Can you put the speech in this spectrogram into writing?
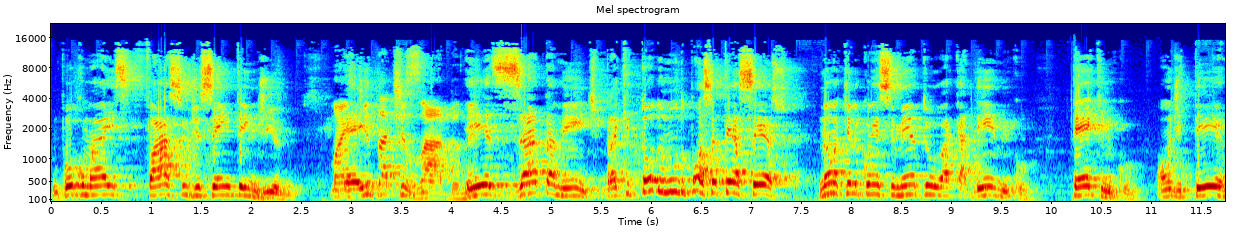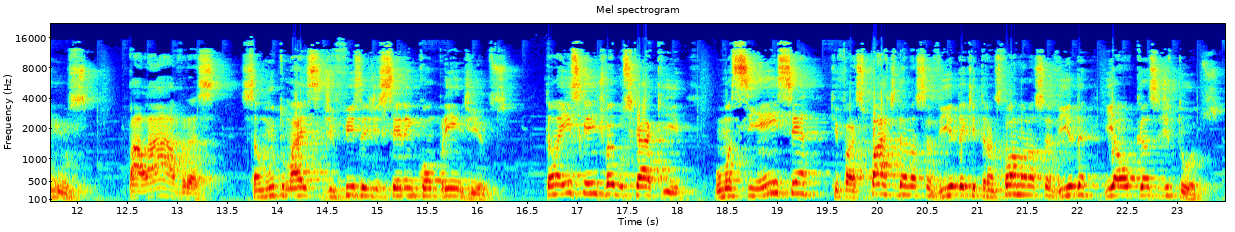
um pouco mais fácil de ser entendido. Mais é, didatizado, né? Exatamente, para que todo mundo possa ter acesso, não aquele conhecimento acadêmico, técnico, onde termos, palavras são muito mais difíceis de serem compreendidos. Então é isso que a gente vai buscar aqui, uma ciência que faz parte da nossa vida, que transforma a nossa vida e ao alcance de todos.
